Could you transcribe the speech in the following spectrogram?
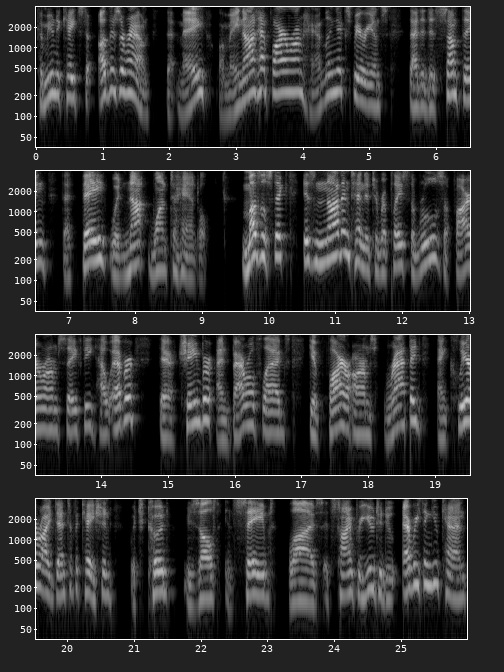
communicates to others around that may or may not have firearm handling experience that it is something that they would not want to handle. Muzzle stick is not intended to replace the rules of firearm safety. However, their chamber and barrel flags give firearms rapid and clear identification, which could result in saved lives. It's time for you to do everything you can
